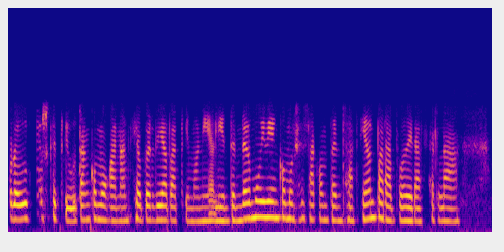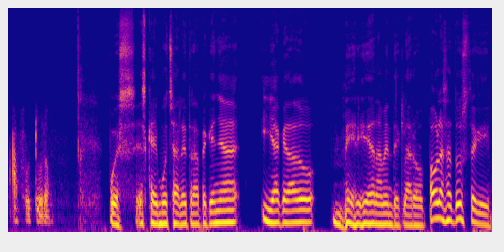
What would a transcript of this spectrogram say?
productos que tributan como ganancia o pérdida patrimonial y entender muy bien cómo es esa compensación para poder hacerla a futuro. Pues es que hay mucha letra pequeña y ha quedado meridianamente claro. Paula Satustegui,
